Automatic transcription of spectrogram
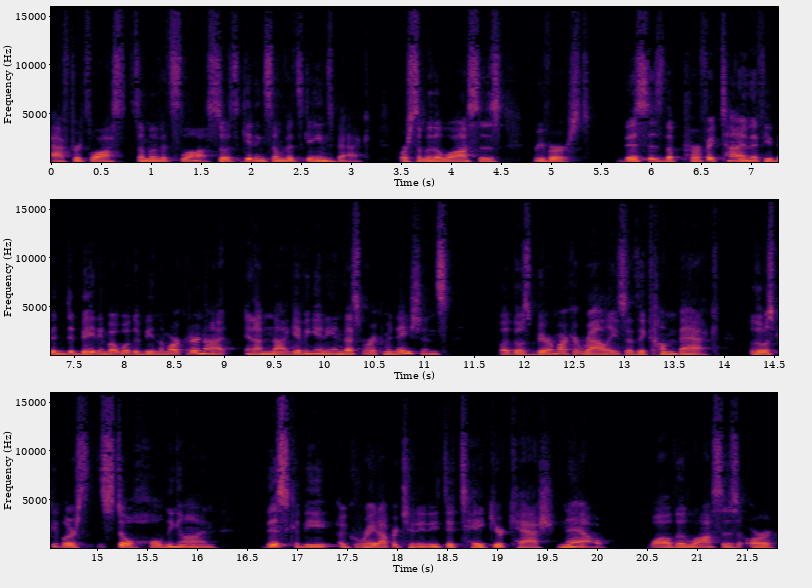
after it's lost some of its loss. So it's getting some of its gains back or some of the losses reversed. This is the perfect time if you've been debating about whether to be in the market or not, and I'm not giving any investment recommendations, but those bear market rallies, as they come back, for those people are still holding on, this could be a great opportunity to take your cash now while the losses are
